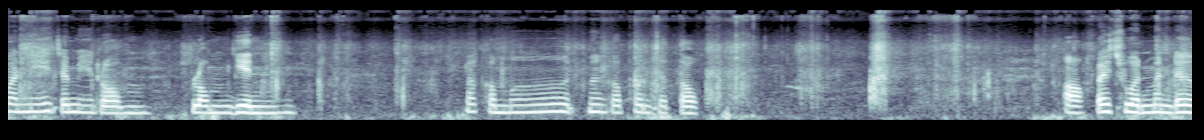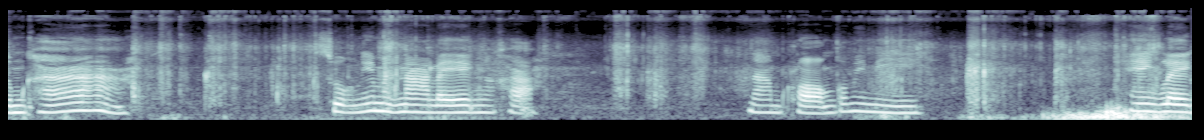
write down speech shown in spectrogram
วันนี้จะมีลมลมเย็น แล้วก็มืดเมื่อกับพลจะตก ออกไปชวนเหมือนเดิมค่ะช่วงนี้มันนาแรงอะค่ะน้ำคลองก็ไม่มีแห้งแรง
